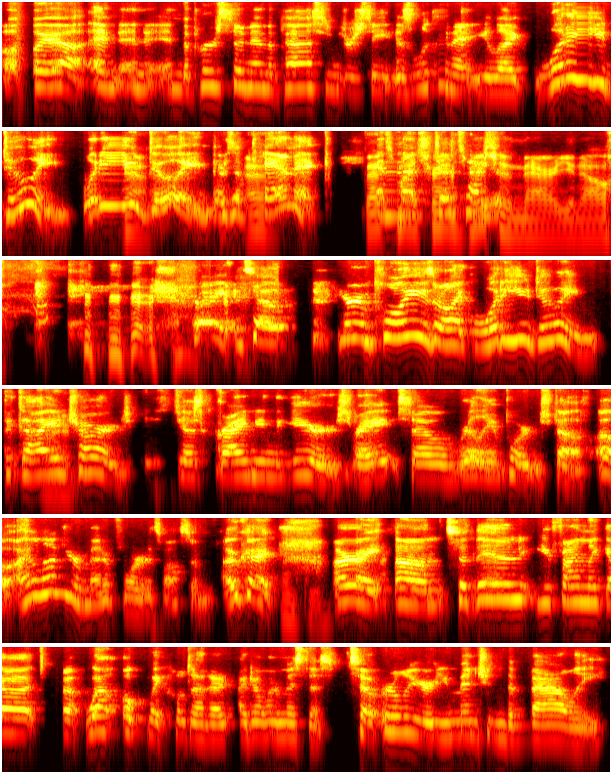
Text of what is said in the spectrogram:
oh yeah, and, and and the person in the passenger seat is looking at you like, "What are you doing? What are you yeah. doing?" There's a panic. That's and my that's transmission there, you know. right. So your employees are like, what are you doing? The guy right. in charge is just grinding the gears, right? So really important stuff. Oh, I love your metaphor. It's awesome. Okay. All right. Um, so then you finally got, uh, well, oh, wait, hold on. I, I don't want to miss this. So earlier you mentioned the valley.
